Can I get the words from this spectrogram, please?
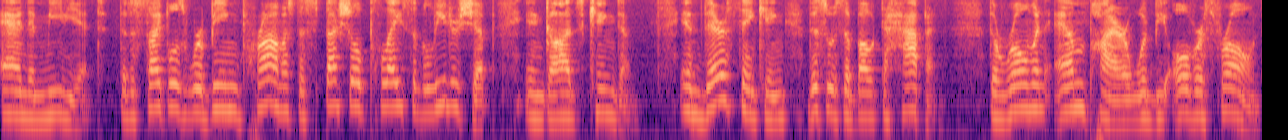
and immediate. The disciples were being promised a special place of leadership in God's kingdom. In their thinking, this was about to happen. the Roman Empire would be overthrown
